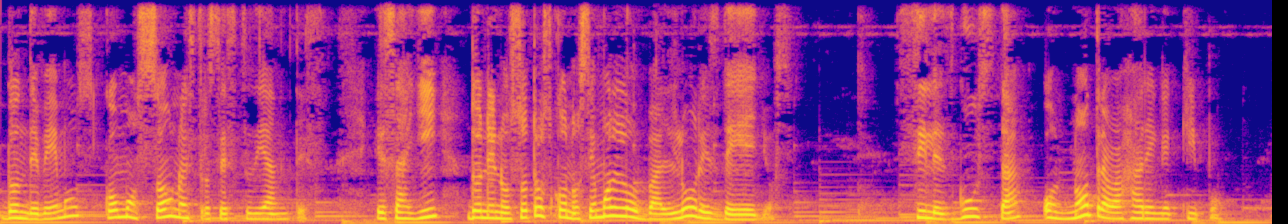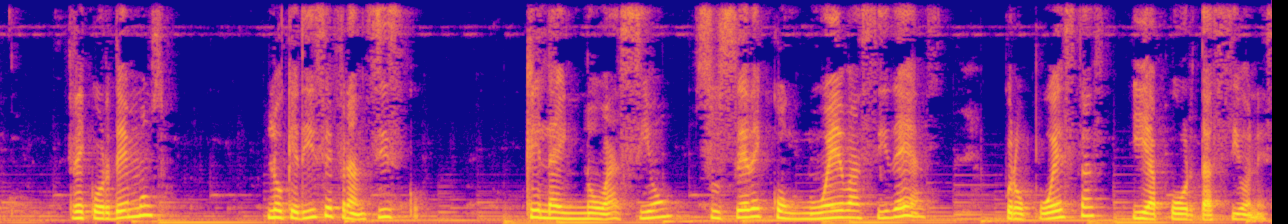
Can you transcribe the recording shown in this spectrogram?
donde vemos cómo son nuestros estudiantes. Es allí donde nosotros conocemos los valores de ellos. Si les gusta o no trabajar en equipo. Recordemos lo que dice Francisco, que la innovación sucede con nuevas ideas, propuestas y aportaciones.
